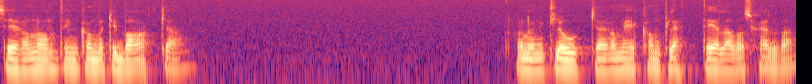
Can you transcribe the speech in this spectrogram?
Ser om någonting kommer tillbaka. Från en klokare och mer komplett del av oss själva.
